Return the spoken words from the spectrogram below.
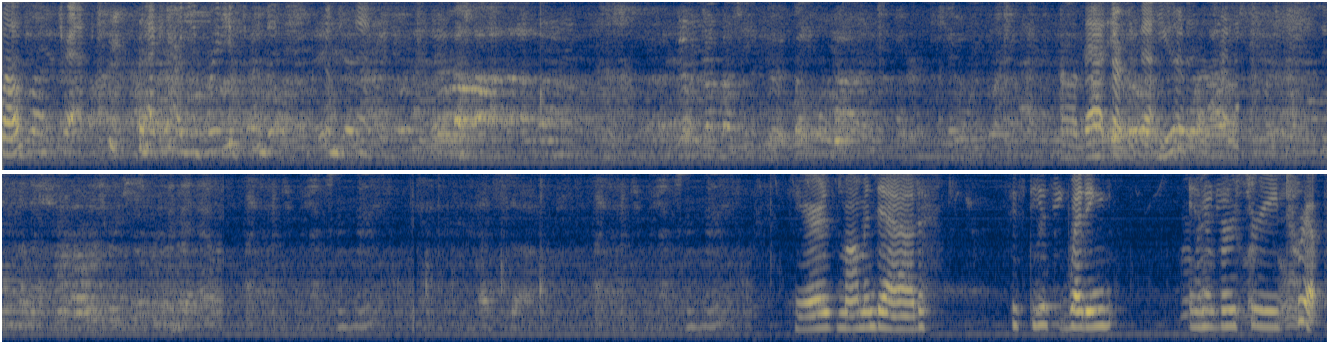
Twelve? lost track. I can hardly breathe from the, from the sun. Oh, that Start is with that and try to- beautiful. try to- That's, uh, nice picture. That's Here's mom and dad, 50th wedding anniversary trip,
